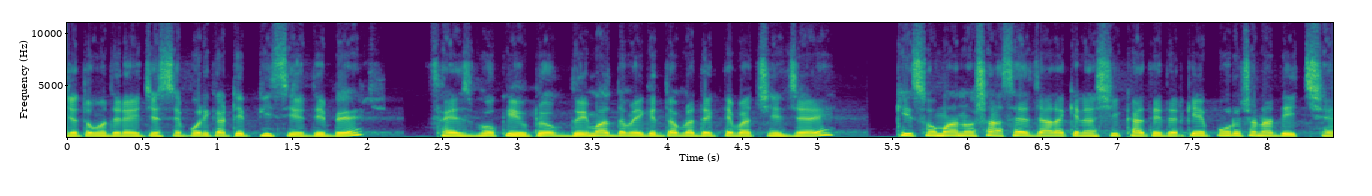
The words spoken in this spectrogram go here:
যে তোমাদের এইচএসসি পরীক্ষাটি পিছিয়ে দিবে। ফেসবুক ইউটিউব দুই মাধ্যমে কিন্তু আমরা দেখতে পাচ্ছি যে কিছু মানুষ আছে যারা কিনা শিক্ষার্থীদেরকে প্ররোচনা দিচ্ছে।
